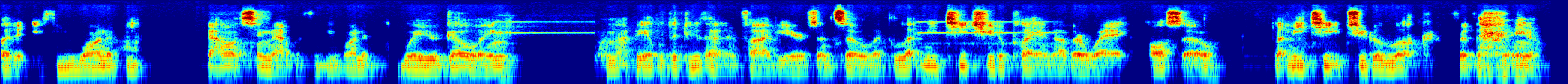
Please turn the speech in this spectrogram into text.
But if you want to be balancing that with if you want to where you're going, I'll not be able to do that in five years. And so like let me teach you to play another way also let me teach you to look for the you know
